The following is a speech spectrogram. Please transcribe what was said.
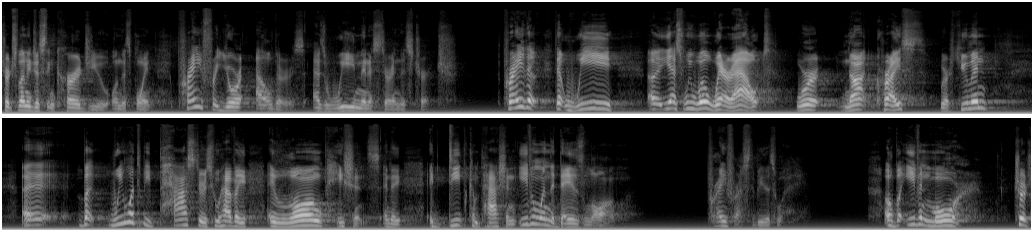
Church, let me just encourage you on this point. Pray for your elders as we minister in this church. Pray that, that we, uh, yes, we will wear out. We're not Christ, we're human. Uh, but we want to be pastors who have a, a long patience and a, a deep compassion, even when the day is long. Pray for us to be this way. Oh, but even more, church,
